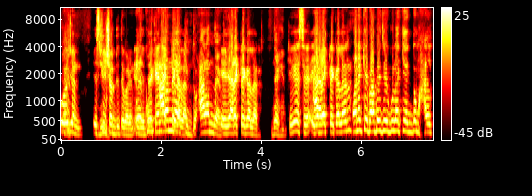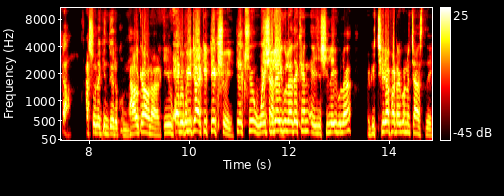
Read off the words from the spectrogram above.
প্রয়োজন স্ক্রিনশট দিতে পারেন। এই যে দেখেন একটা আরামদায়ক কালার কিন্তু আরামদায়ক। এই যে আরেকটা কালার দেখেন। ঠিক আছে এই আরেকটা কালার অনেকে ভাবে যে এগুলা কি একদম হালকা আসলে কিন্তু এরকম না। হালকাও না আর কি খুবইটা আর কি টেকসই। টেকসই ওই সেলাই গুলা দেখেন এই যে সেলাই গুলা আর কি ছিঁড়া ফাটার কোনো চান্স নেই।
